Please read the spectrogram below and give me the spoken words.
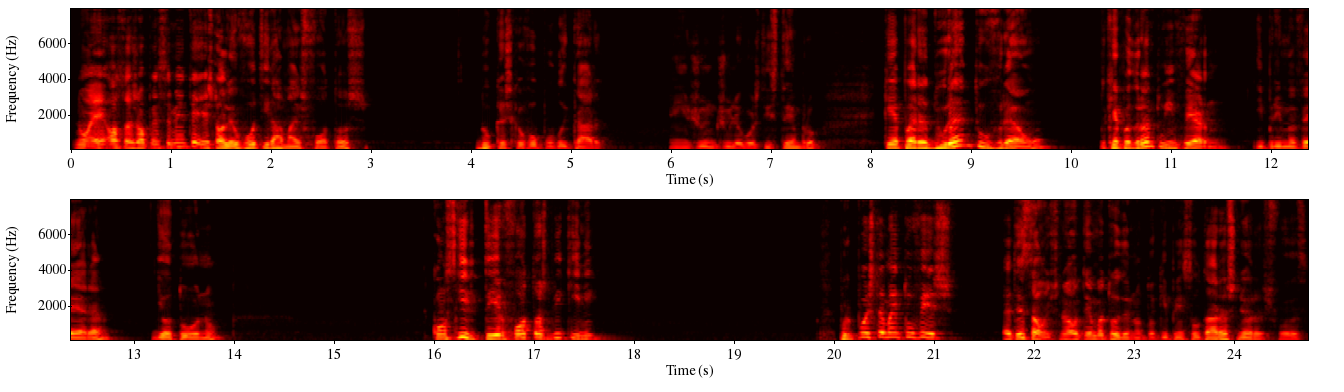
não é? Ou seja, o pensamento é este: olha, eu vou tirar mais fotos do que as que eu vou publicar em junho, julho, agosto e setembro, que é para durante o verão que é para durante o inverno e primavera e outono conseguir ter fotos de biquíni. Porque depois também tu vês. Atenção, isto não é o tema todo, eu não estou aqui para insultar as senhoras, foda-se.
